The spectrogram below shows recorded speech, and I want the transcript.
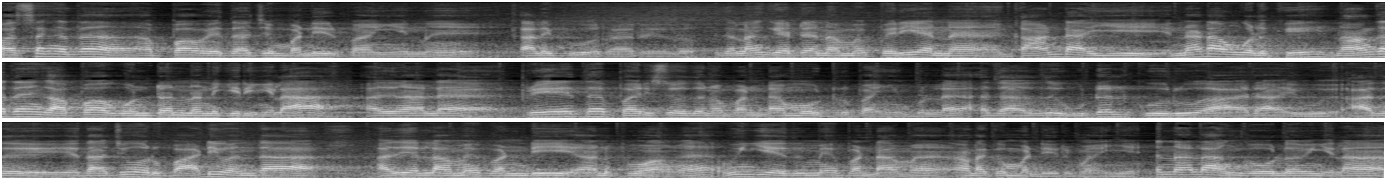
பசங்க தான் அப்பாவை ஏதாச்சும் பண்ணியிருப்பாங்கன்னு கலைப்பு விடுறாரு ஏதோ. இதெல்லாம் கேட்ட நம்ம பெரிய அண்ணன் காண்டாயி என்னடா உங்களுக்கு? நாங்கள் தான் எங்கள் அப்பாவை கொண்டோன்னு நினைக்கிறீங்களா? அதனால பிரேத பரிசோதனை பண்ணாமல் விட்டுருப்பாங்க போல. அதாவது உடல் கூறு ஆராய்வு. அது ஏதாச்சும் ஒரு பாடி வந்தால் அது எல்லாமே பண்ணி அனுப்புவாங்க. இவங்க எதுவுமே பண்ணாமல் அடக்கம் பண்ணியிருப்பாங்க அதனால அங்கே உள்ளவங்கலாம்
